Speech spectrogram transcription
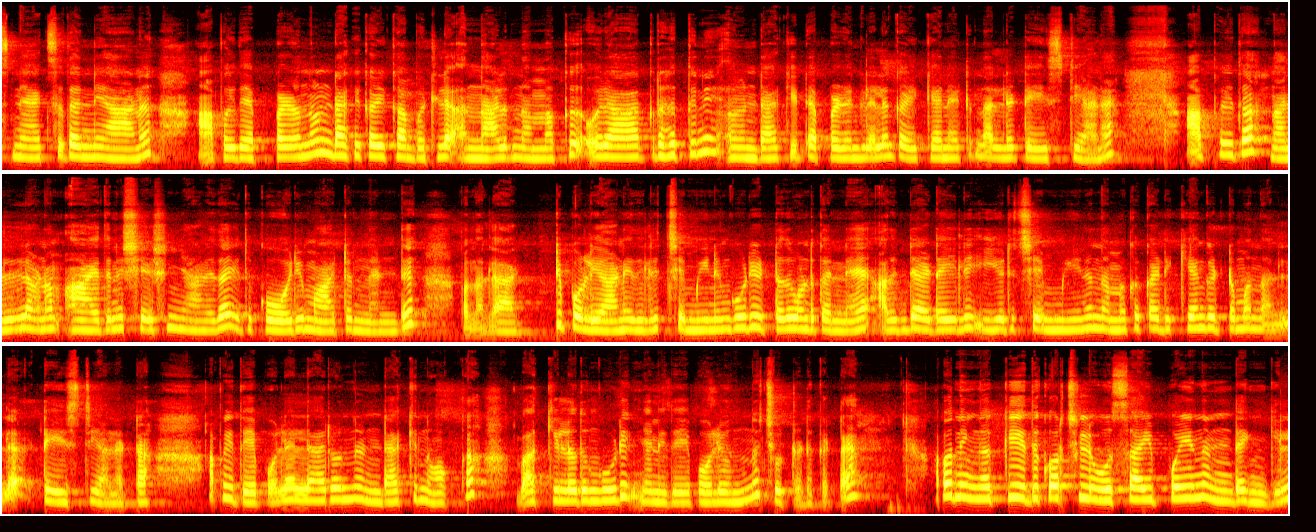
സ്നാക്സ് തന്നെയാണ്. അപ്പോൾ ഇത് എപ്പോഴൊന്നും ഉണ്ടാക്കി കഴിക്കാൻ പറ്റില്ല. എന്നാലും നമുക്ക് ഒരാഗ്രഹത്തിന് ഉണ്ടാക്കിയിട്ട് എപ്പോഴെങ്കിലും കഴിക്കാനായിട്ട് നല്ല ടേസ്റ്റിയാണ്. അപ്പോൾ ഇത് നല്ലോണം ആയതിനു ശേഷം ഞാനിത് ഇത് കോരി മാറ്റുന്നുണ്ട്. അപ്പോൾ നല്ല അടിപൊളിയാണ്. ഇതിൽ ചെമ്മീനും കൂടി ഇട്ടത് കൊണ്ട് തന്നെ അതിന്റെ ഇടയിൽ ഈ ഒരു ചെമ്മീനും നമുക്ക് കടിക്കാൻ കിട്ടുമ്പോൾ നല്ല ടേസ്റ്റിയാണ് കേട്ടോ അപ്പോൾ ഇതേപോലെ എല്ലാവരും ഒന്ന് ഉണ്ടാക്കി നോക്കുക ബാക്കിയുള്ളതും കൂടി ഞാൻ ഇതേപോലെ ഒന്ന് ചുട്ടെടുക്കട്ടെ. അപ്പോൾ നിങ്ങൾക്ക് ഇത് കുറച്ച് ലൂസായിപ്പോയി എന്നുണ്ടെങ്കിൽ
